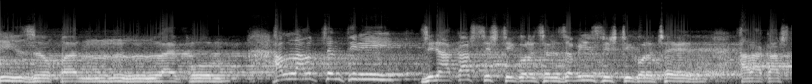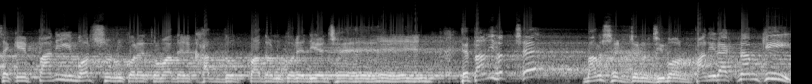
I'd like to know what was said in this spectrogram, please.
رزقا لكم আল্লাহ হচ্ছেন তিনি যিনি আকাশ সৃষ্টি করেছেন জমিন সৃষ্টি করেছেন আর আকাশ থেকে পানি বর্ষণ করে তোমাদের খাদ্য উৎপাদন করে দিয়েছেন এ পানি হচ্ছে মানুষের জন্য জীবন। পানির এক নাম কি?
